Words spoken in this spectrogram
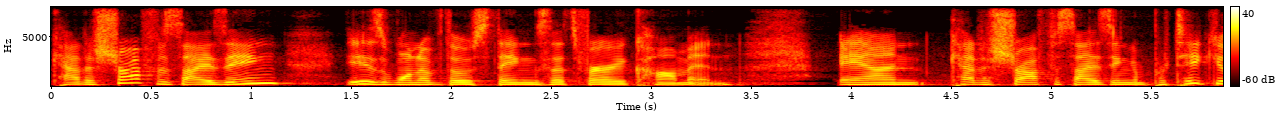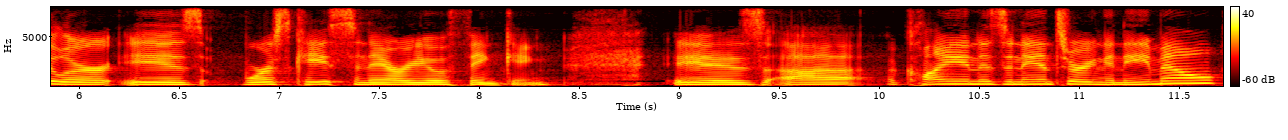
catastrophizing is one of those things that's very common. And catastrophizing in particular is worst case scenario thinking. Is uh, a client isn't answering an email,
